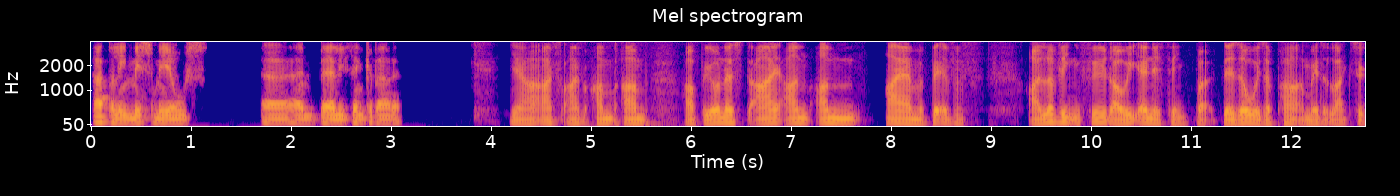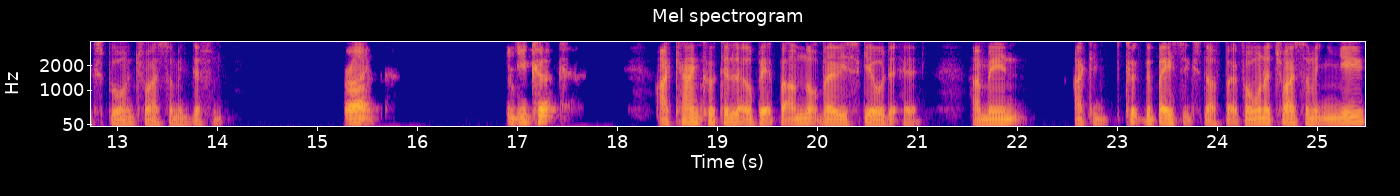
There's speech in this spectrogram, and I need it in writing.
happily miss meals uh, and barely think about it. Yeah, I've, I've, I'm, I'm, I'll be honest. I, I'm, I'm, I am a bit of a. I love eating food. I'll eat anything, but there's always a part of me that likes to explore and try something different. Right. And do you cook? I can cook a little bit, but I'm not very skilled at it. I mean, I can cook the basic stuff, but if I want to try something new,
